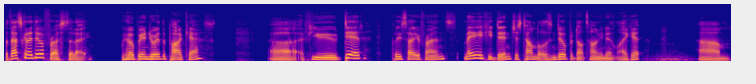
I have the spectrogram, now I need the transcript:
but that's gonna do it for us today. We hope you enjoyed the podcast. Uh, if you did, please tell your friends. Maybe if you didn't, just tell them to listen to it, but don't tell them you didn't like it. Um,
